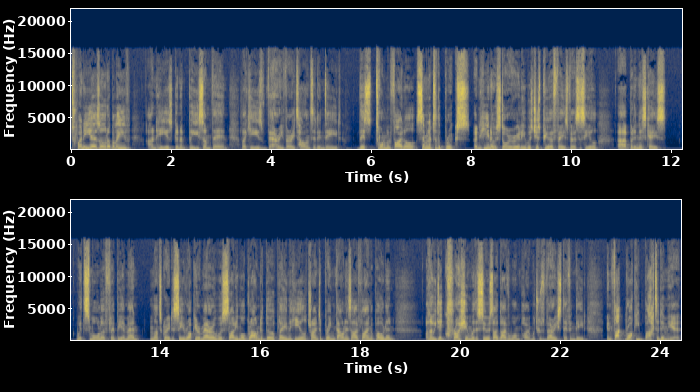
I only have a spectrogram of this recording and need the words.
20 years old, I believe, and he is going to be something. Like he's very, very talented indeed. This tournament final, similar to the Brooks and Hino story, really, was just pure face versus heel, uh, but in this case, with smaller, flippier men, and that's great to see. Rocky Romero was slightly more grounded though, playing the heel, trying to bring down his high flying opponent. Although he did crush him with a suicide dive at one point, which was very stiff indeed. In fact, Rocky battered him here.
